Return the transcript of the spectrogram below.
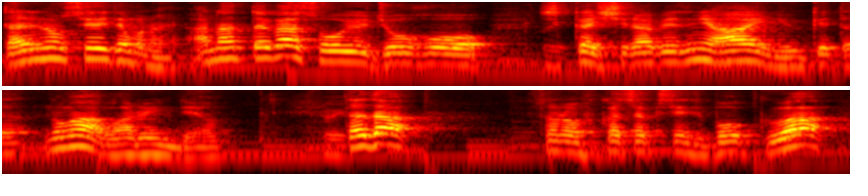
誰のせいでもない。あなたがそういう情報をしっかり調べずに安易に受けたのが悪いんだよ、はい。ただその深作先生僕は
